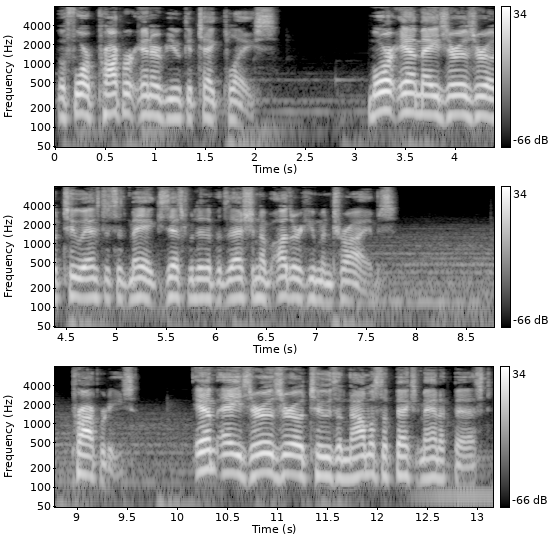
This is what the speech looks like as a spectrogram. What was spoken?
before proper interview could take place. More MA-002 instances may exist within the possession of other human tribes. Properties MA-002's anomalous effects manifest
